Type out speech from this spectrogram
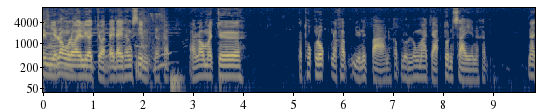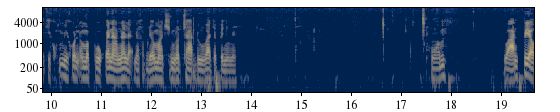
ไม่มีร่องรอยเรือจอดใด ๆ ทั้งสิ้นนะครับเรามาเจอกระทกลกนะครับ อยู่ในป่านะครับหล่นลงมาจากต้นไทรนะครับ น่าจะมีคนเอามาปลูกไว้นานนั่นแหละนะครับ เดี๋ยวมาชิมรสชาติดูว่าจะเป็นยังไงหอมหวานเปรี้ยว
